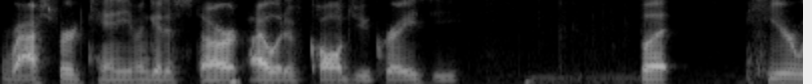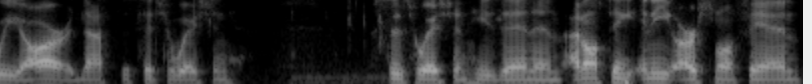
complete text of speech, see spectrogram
Rashford can't even get a start, I would have called you crazy. But here we are, and that's the situation situation he's in, and I don't think any Arsenal fan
